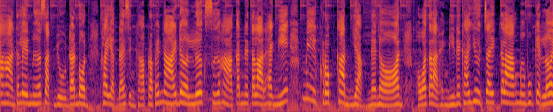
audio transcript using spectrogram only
อาหารทะเลเนื้อสัตว์อยู่ด้านบน ใครอยากได้สินค้าประเภทไหนเดินเลือกซื้อหากันในตลาดแห่งนี้มีครบครันอย่างแน่นอน เพราะว่าตลาดแห่งนี้นะคะอยู่ใจกลางเมืองภูเก็ตเลย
